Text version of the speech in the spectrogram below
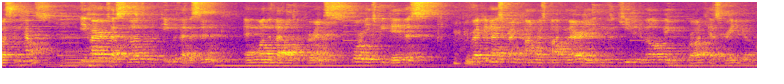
Westinghouse. He hired Tesla to compete with Edison and won the battle of currents, or H.P. Davis, who recognized Frank Conrad's popularity and was the key to developing broadcast radio,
